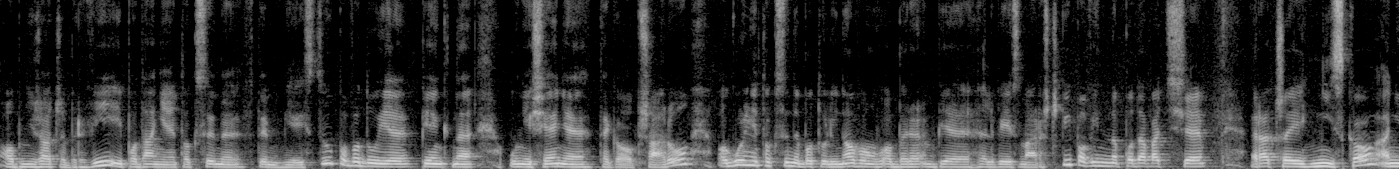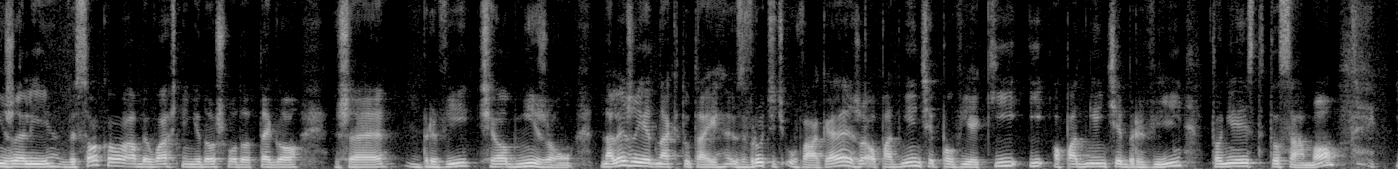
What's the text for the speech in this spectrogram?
obniżacze brwi i podanie toksyny w tym miejscu powoduje piękne uniesienie tego obszaru. Ogólnie toksynę botulinową w obrębie lwiej zmarszczki powinno podawać się raczej nisko, aniżeli wysoko, aby właśnie nie doszło do tego, że brwi się obniżą. Należy jednak tutaj zwrócić uwagę, że opadnięcie powieki i opadnięcie brwi to nie jest to samo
